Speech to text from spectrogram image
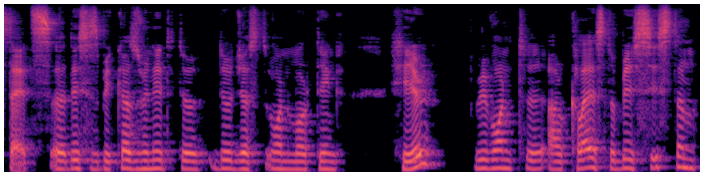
stats uh, this is because we need to do just one more thing here we want uh, our class to be system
